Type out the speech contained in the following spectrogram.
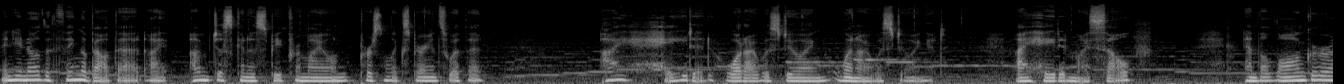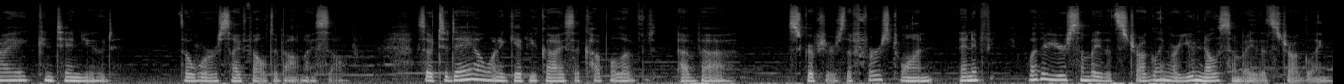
And you know the thing about that, I, I'm just going to speak from my own personal experience with it. I hated what I was doing when I was doing it. I hated myself. And the longer I continued, the worse I felt about myself. So today I want to give you guys a couple of, of uh, scriptures. The first one, and if whether you're somebody that's struggling or you know somebody that's struggling,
